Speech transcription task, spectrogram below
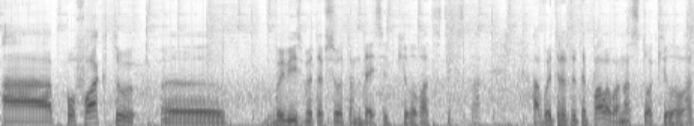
А по факту е, ви візьмете всього там 10 кВт з тих 100, а витратите паливо на 100 кВт.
